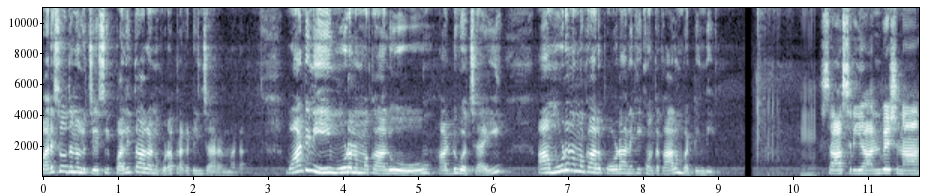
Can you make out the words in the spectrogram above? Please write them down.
పరిశోధనలు చేసి ఫలితాలను కూడా ప్రకటించారనమాట వాటిని మూఢనమ్మకాలు అడ్డు వచ్చాయి ఆ మూఢనమ్మకాలు పోవడానికి కొంతకాలం పట్టింది. శాస్త్రీయ అన్వేషణ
